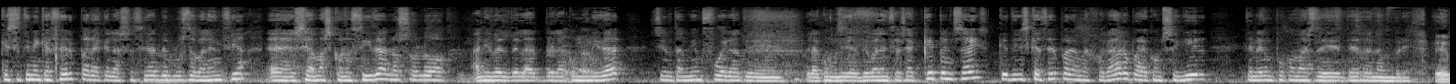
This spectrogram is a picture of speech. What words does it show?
que se tiene que hacer para que la sociedad de blues de Valencia eh, sea más conocida, no solo a nivel de la, de la comunidad, sino también fuera de, de, la comunidad de Valencia. O sea, ¿qué pensáis que tenéis que hacer para mejorar o para conseguir tener un poco más de, renombre. Eh,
